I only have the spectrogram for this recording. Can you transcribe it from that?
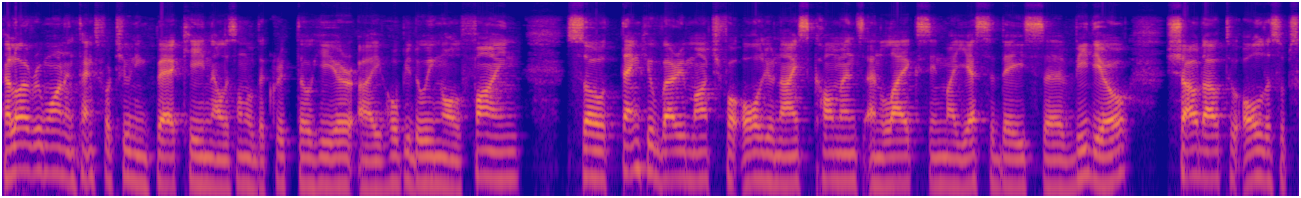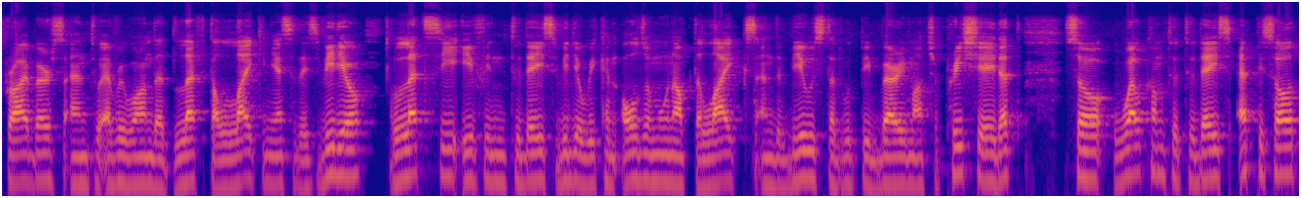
Hello everyone and thanks for tuning back in. Alessandro De Crypto here. I hope you're doing all fine. So thank you very much for all your nice comments and likes in my yesterday's uh, video. Shout out to all the subscribers and to everyone that left a like in yesterday's video. Let's see if in today's video we can also moon up the likes and the views. That would be very much appreciated. So welcome to today's episode.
